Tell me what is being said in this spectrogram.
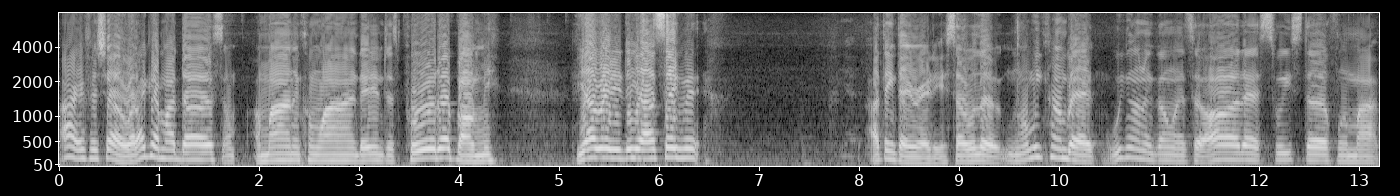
All right, for sure. Well, I got my dogs, um, Amon and Kawan. They didn't just pull it up on me. Y'all ready to do y'all segment? I think they ready. So look, when we come back, we're gonna go into all that sweet stuff with my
